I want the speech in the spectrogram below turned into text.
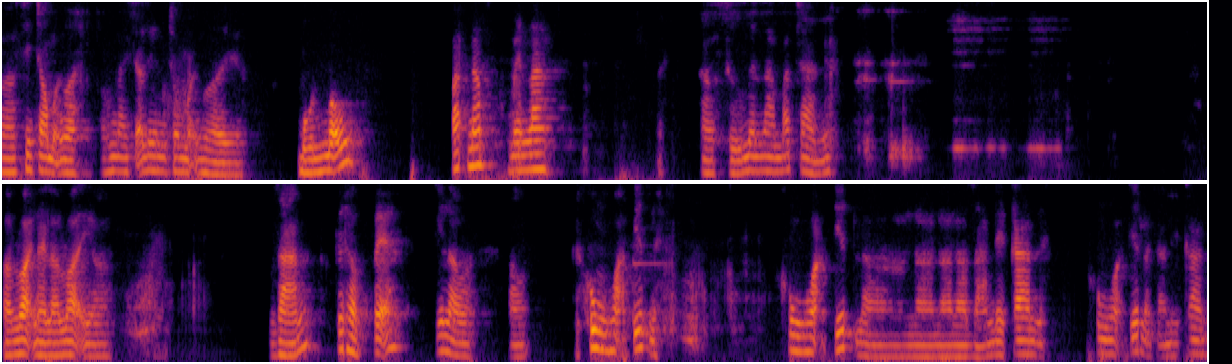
À, xin chào mọi người, hôm nay sẽ lên cho mọi người bốn mẫu bát nắp men lam. Hàng sứ men lam bát tràng nhé. À, loại này là loại ờ, uh, dán kết hợp vẽ, nghĩa là uh, cái khung họa tiết này, khung họa tiết là là là là dán đề can này, khung họa tiết là dán đề can,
